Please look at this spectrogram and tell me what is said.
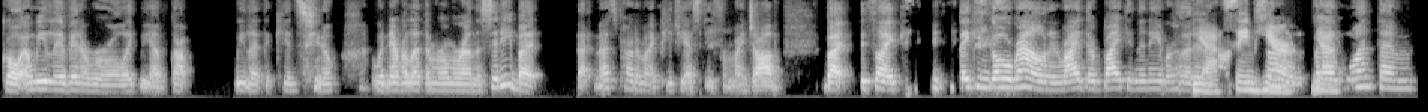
go. And we live in a rural, like we have got, we let the kids, you know, would never let them roam around the city, but that, that's part of my PTSD from my job. But it's like they can go around and ride their bike in the neighborhood. Yeah, same here. But yeah. I want them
